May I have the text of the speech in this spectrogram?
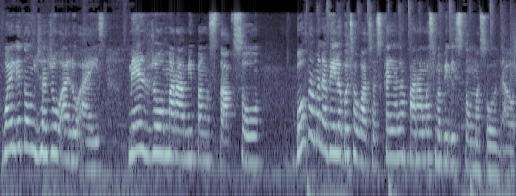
While itong Jajo Aloe Eyes, medyo marami pang stock. So, Both naman available sa Watsons, kaya lang parang mas mabilis tong ma-sold out.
